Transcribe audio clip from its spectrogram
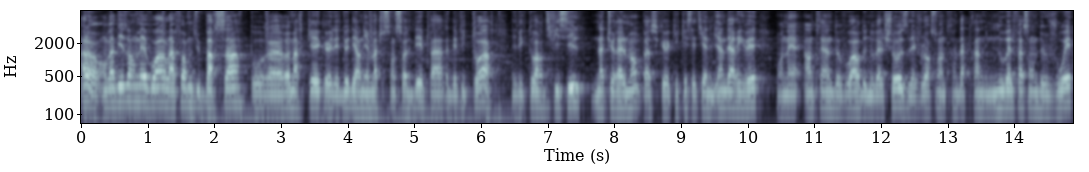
Alors, on va désormais voir la forme du Barça pour euh, remarquer que les deux derniers matchs sont soldés par des victoires. Des victoires difficiles, naturellement, parce que Kike Setien vient d'arriver. On est en train de voir de nouvelles choses. Les joueurs sont en train d'apprendre une nouvelle façon de jouer.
